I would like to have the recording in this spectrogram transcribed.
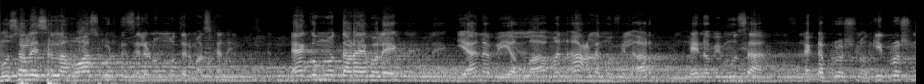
মুসা আলাইসাল্লাম ওয়াজ করতেছিলেন উম্মতের মাঝখানে। এক উম্মত দাঁড়ায় বলে, ইয়া নবী আল্লাহ, মান আ'লামু ফিল আরদ? হে নবী মুসা, একটা প্রশ্ন, কি প্রশ্ন?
